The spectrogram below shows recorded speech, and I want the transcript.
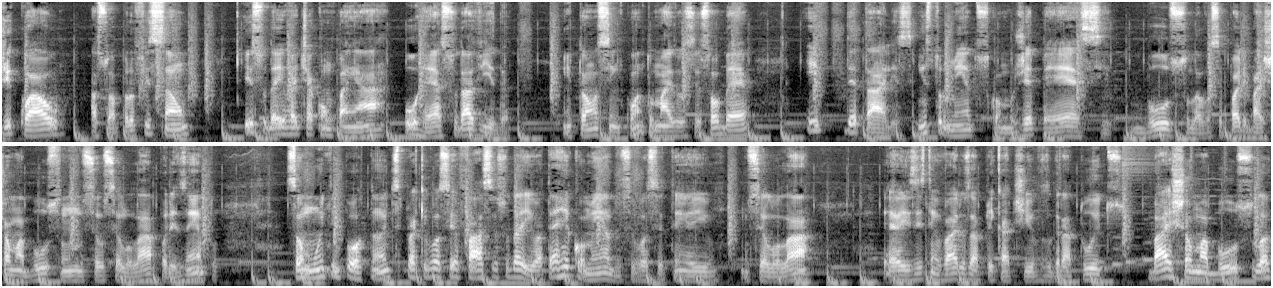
de qual a sua profissão, isso daí vai te acompanhar o resto da vida. Então, assim, quanto mais você souber, e detalhes, instrumentos como GPS, bússola, você pode baixar uma bússola no seu celular, por exemplo, são muito importantes para que você faça isso daí. Eu até recomendo, se você tem aí um celular, é, existem vários aplicativos gratuitos, baixa uma bússola,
